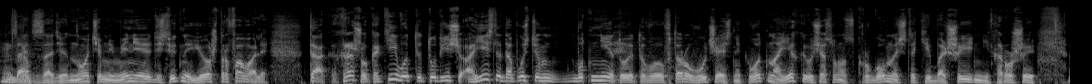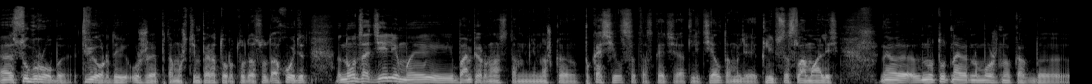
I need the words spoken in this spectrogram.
так да. сказать, сзади, но, тем не менее, действительно, ее оштрафовали. Так, хорошо, какие вот тут еще? А если, допустим, вот нету этого второго участника, вот наехали, сейчас у нас кругом, значит, такие большие, нехорошие э, сугробы, твердые уже, потому что температура туда-сюда ходит, но вот задели мы, и бампер у нас там немножко покосился, так сказать, отлетел там, или клипса сломались. Ну, тут, наверное, можно как бы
